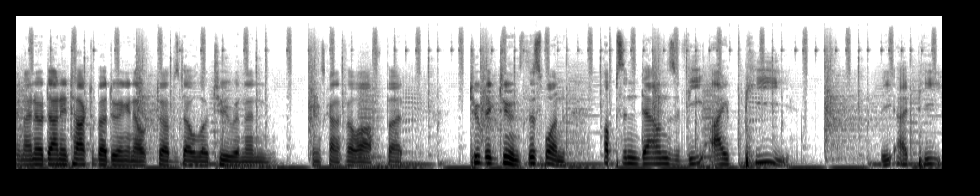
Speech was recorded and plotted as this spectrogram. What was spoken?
and I know Donnie talked about doing an Elk Dubs 002, and then things kind of fell off. But two big tunes. This one, Ups and Downs VIP. VIP.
